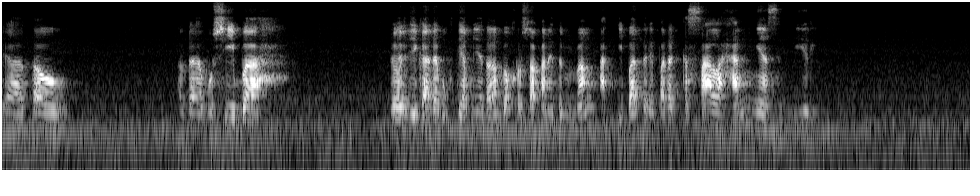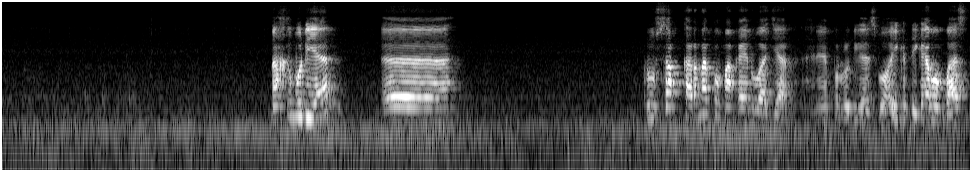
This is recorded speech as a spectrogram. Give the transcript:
ya atau ada musibah Kecuali jika ada bukti yang menyatakan bahwa kerusakan itu memang akibat daripada kesalahannya sendiri. Nah kemudian eh, rusak karena pemakaian wajar. Ini perlu digarisbawahi ketika membahas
